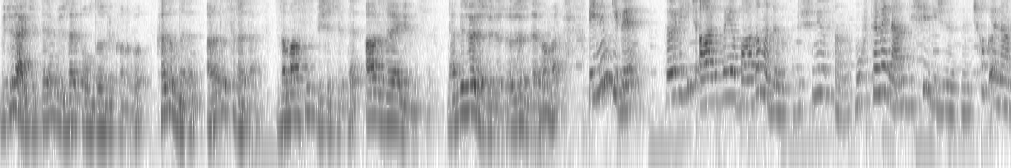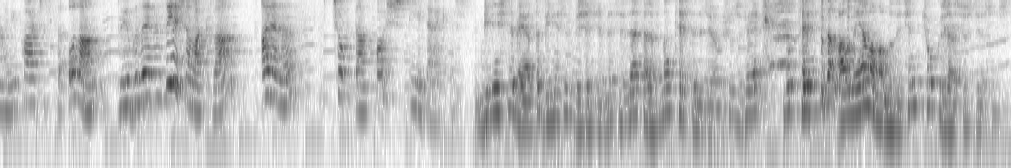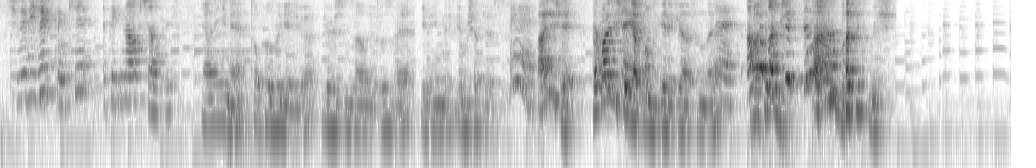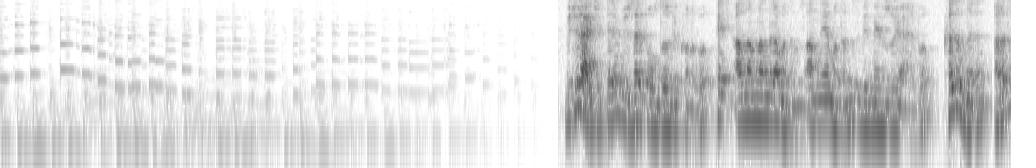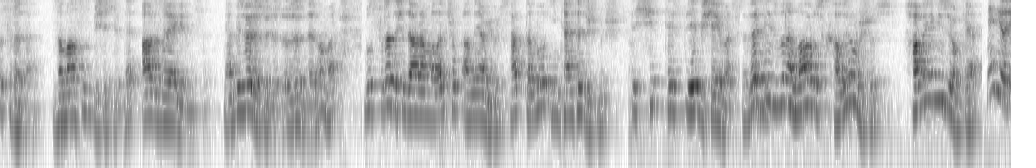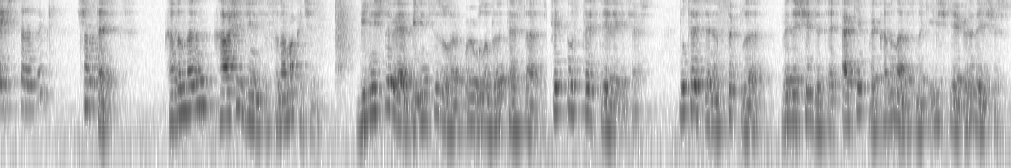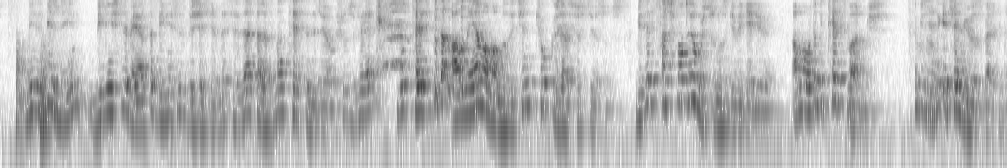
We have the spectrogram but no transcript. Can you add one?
Bütün erkeklerin müzdarip olduğu bir konu bu. Kadınların arada sırada zamansız bir şekilde arızaya girmesi. Yani biz öyle söylüyoruz özür dilerim ama Benim gibi böyle hiç arızaya bağlamadığınızı düşünüyorsanız muhtemelen dişil gücünüzün çok önemli bir parçası olan duygularınızı yaşamakla aranız çok da hoş değil demektir. bilinçli veyahut da bilinçsiz bir şekilde sizler tarafından test ediliyormuşuz ve bu testi de anlayamamamız için çok güzel süslüyorsunuz. Şimdi diyeceksin ki e peki ne yapacağız biz? Yani yine top hızlı geliyor. Göğsümüze alıyoruz ve yere indirip yumuşatıyoruz. Evet. Aynı şey. Hep Aynı aynı, şey. şey. yapmamız gerekiyor aslında. Evet. Aslında Basitmiş. basit değil mi? Aslında basitmiş. Bütün erkeklerin müzdarip olduğu bir konu bu. Pek anlamlandıramadığımız, anlayamadığımız bir mevzu yani bu. Kadınların arada sırada zamansız bir şekilde arızaya girmesi. Yani biz öyle söylüyoruz, özür dilerim ama bu sıra dışı davranmaları çok anlayamıyoruz. Hatta bu internete düşmüş. İşte shit test diye bir şey var. Ve biz buna maruz kalıyormuşuz. Haberimiz yok ya. Ne diyor ekşi sözlük? Shit test. Kadınların karşı cinsi sınamak için bilinçli veya bilinçsiz olarak uyguladığı testlerdir. Fitness test diye de geçer. Bu testlerin sıklığı ve de şiddeti erkek ve kadın arasındaki ilişkiye göre değişir. Biz bildiğin bilinçli veyahut da bilinçsiz bir şekilde sizler tarafından test ediliyormuşuz ve bu testi de anlayamamamız için çok güzel süslüyorsunuz. Bize saçmalıyormuşsunuz gibi geliyor. Ama orada bir test varmış. Biz bunu geçemiyoruz belki de.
